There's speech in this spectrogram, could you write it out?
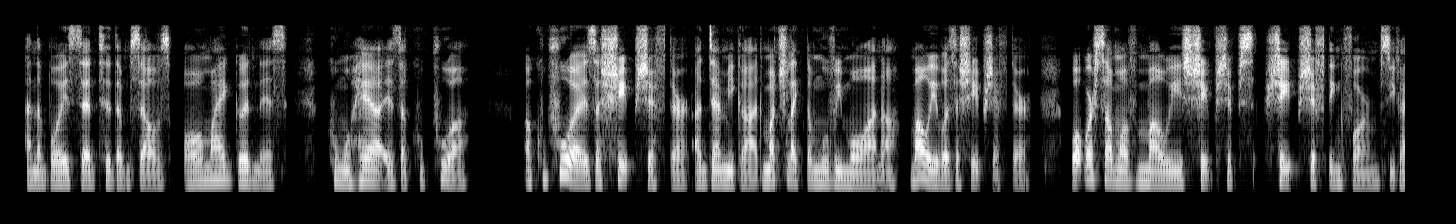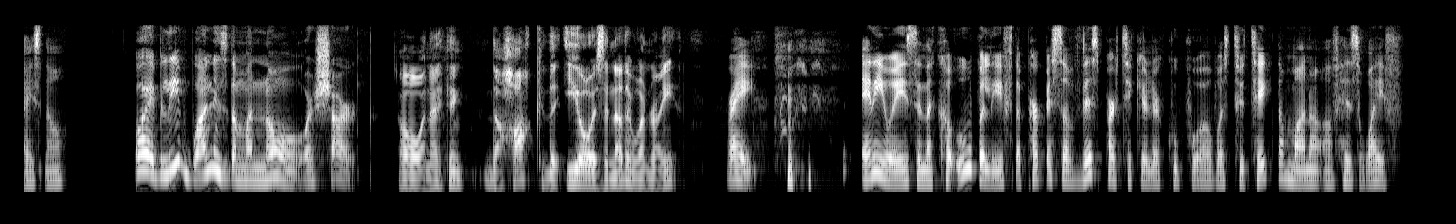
and the boys said to themselves, Oh my goodness, Kumuhea is a kupua. A kupua is a shapeshifter, a demigod, much like the movie Moana. Maui was a shapeshifter. What were some of Maui's shapeshifts, shape-shifting forms? You guys know? Oh, I believe one is the mano or shark. Oh, and I think the hawk, the eo is another one, right? Right. Anyways, in the Ka'u belief, the purpose of this particular kupua was to take the mana of his wife.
